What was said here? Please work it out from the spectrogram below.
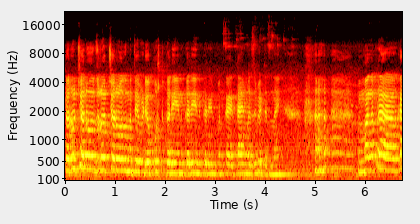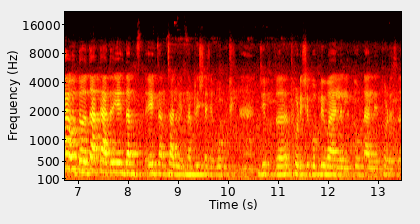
तर रोजच्या रोज रोजच्या रोज मग ते व्हिडिओ पोस्ट करीन करीन करीन पण काही टाईमच भेटत नाही. मला प्र काय होतं जाता आता एक्झाम एक्झाम चालू आहेत ना प्रिशाची बोबडी. जी थोडीशी बोबडी व्हायला लागली तोंड आले थोडंसं.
